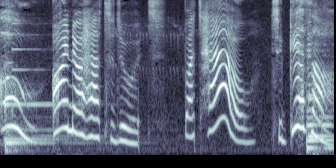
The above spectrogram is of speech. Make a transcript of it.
oh, I know how to do it. But how? Together.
